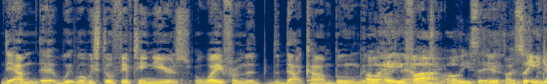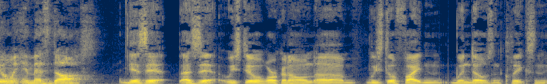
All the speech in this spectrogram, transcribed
Yeah, I'm. Uh, we, well, we still 15 years away from the, the dot com boom. Oh, 85. analogy. Oh, you said Yeah. 85. So you doing MS DOS? That's it. That's it. We still working on. Um, we still fighting Windows and clicks, and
